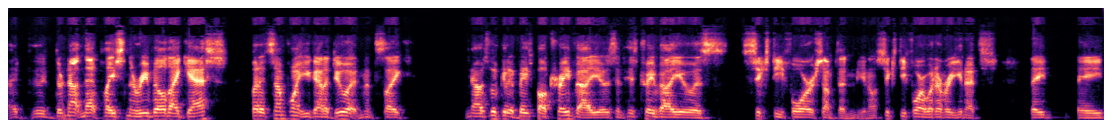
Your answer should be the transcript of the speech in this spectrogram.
I, they're not in that place in the rebuild, I guess. But at some point, you got to do it. And it's like, you know, I was looking at baseball trade values, and his trade value is 64 or something. You know, 64 whatever units they they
